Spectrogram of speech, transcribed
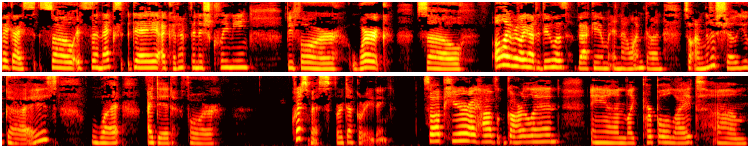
Okay guys, so it's the next day. I couldn't finish cleaning before work. So all I really had to do was vacuum and now I'm done. So I'm going to show you guys what I did for Christmas for decorating. So up here I have garland and like purple lights. Um,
